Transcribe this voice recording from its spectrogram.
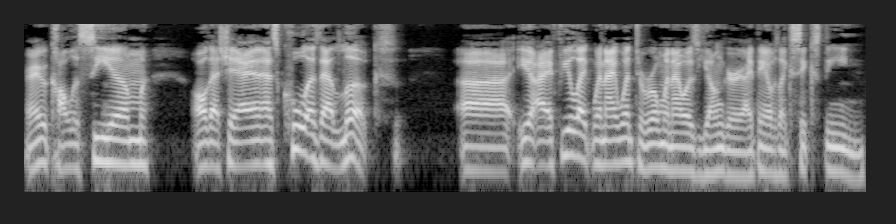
right? Colosseum, all that shit. And as cool as that looks, uh, yeah, I feel like when I went to Rome when I was younger, I think I was like 16.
